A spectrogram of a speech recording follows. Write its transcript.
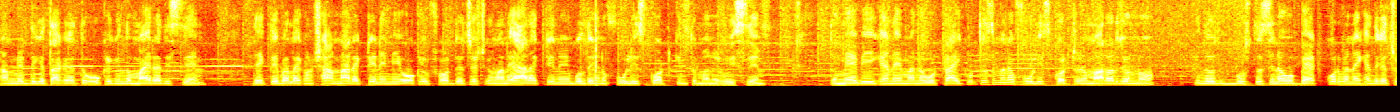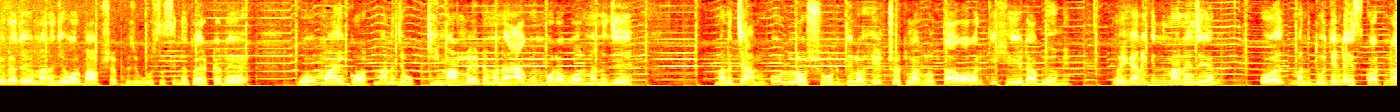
সামনের দিকে তাকায় তো ওকে কিন্তু মাইরা দিচ্ছে দেখতে পেলে এখন সামনে আরেকটা এনিমি ওকে শর্ট দেওয়ার চেষ্টা মানে আরেকটা এনিমি বলতে এখানে ফুল স্কোয়াড কিন্তু মানে রয়েছে। তো মেবি এখানে মানে ও ট্রাই করতেছে মানে ফুল স্কোয়াডটা মারার জন্য, কিন্তু বুঝতেছি না, ও ব্যাক করবে না, এখান থেকে চলে যাবে মানে যে ওর ভাবসাব কিছু বুঝতেছি না, তো একটা ও মাই গড মানে যে ও কী মারলো এটা মানে আগুন বরাবর মানে যে মানে জাম করল শোট দিল হেডশট লাগল, তাও আবার কি সে ডাব্লিউ এমে তো এখানে কিন্তু মানে যে ও মানে দুই তিনটা স্কোয়াড না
